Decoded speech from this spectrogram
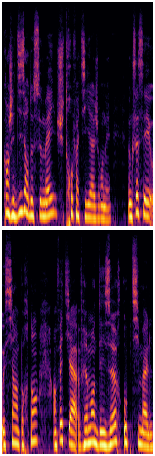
quand j'ai 10 heures de sommeil, je suis trop fatiguée la journée. Donc ça, c'est aussi important. En fait, il y a vraiment des heures optimales.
